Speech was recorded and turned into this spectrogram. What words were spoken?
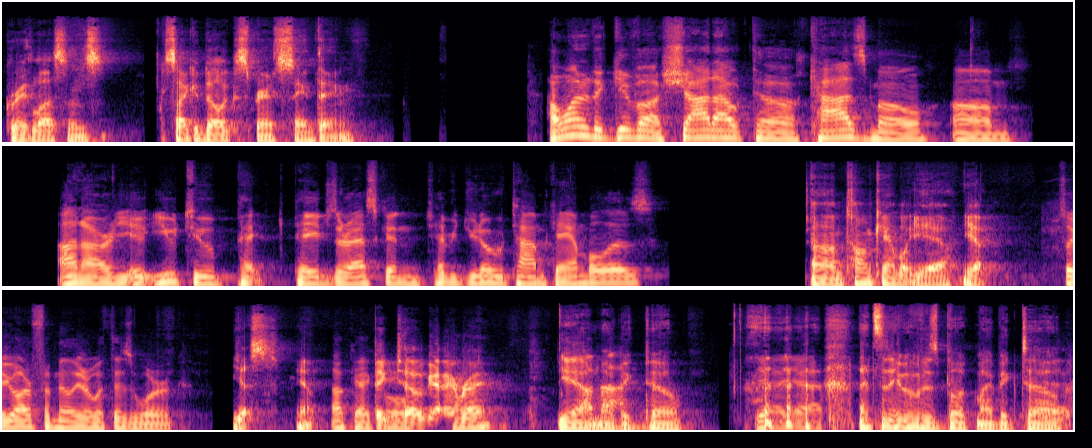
great lessons psychedelic experience same thing I wanted to give a shout out to Cosmo um, on our YouTube page. They're asking, "Have you do you know who Tom Campbell is?" Um, Tom Campbell, yeah, yeah. So you are familiar with his work? Yes, yeah. Okay, big cool. toe guy, right? Yeah, I'm my not, big toe. Yeah, yeah. That's the name of his book, My Big Toe. Yeah.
